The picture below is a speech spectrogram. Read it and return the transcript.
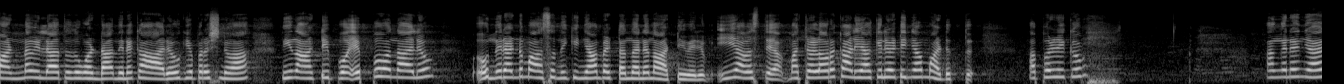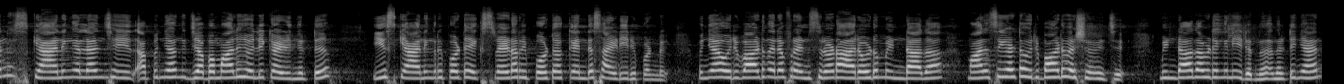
വണ്ണമില്ലാത്തത് കൊണ്ടാണ് നിനക്ക് ആരോഗ്യ പ്രശ്നമാണ് നീ നാട്ടിൽ പോ. എപ്പോൾ വന്നാലും ഒന്ന് രണ്ട് മാസം നിൽക്കും ഞാൻ പെട്ടെന്ന് തന്നെ നാട്ടിൽ വരും. ഈ അവസ്ഥയാണ് മറ്റുള്ളവരെ കളിയാക്കലായിട്ട് ഞാൻ മടുത്ത്. അപ്പോഴേക്കും അങ്ങനെ ഞാൻ സ്കാനിങ് എല്ലാം ചെയ്ത് അപ്പം ഞാൻ ജപമാല ജോലി കഴിഞ്ഞിട്ട് ഈ സ്കാനിങ് റിപ്പോർട്ട് എക്സ്റേയുടെ റിപ്പോർട്ടും ഒക്കെ എന്റെ സൈഡിൽ ഇരിപ്പുണ്ട്. അപ്പം ഞാൻ ഒരുപാട് നേരം ഫ്രണ്ട്സിനോട് ആരോടും മിണ്ടാതെ മാനസികമായിട്ട് ഒരുപാട് വിഷമിച്ച് മിണ്ടാതെ അവിടെ ഇങ്ങനെ ഇരുന്ന്. എന്നിട്ട് ഞാൻ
